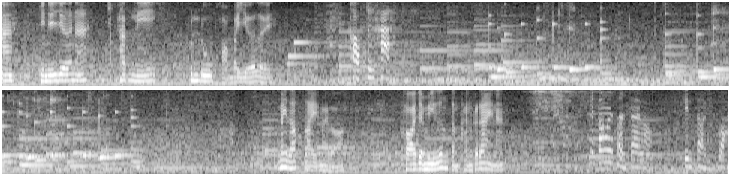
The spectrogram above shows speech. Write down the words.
อะ กินเยอะๆนะพักนี้คุณดูผอมไปเยอะเลย ขอบคุณค่ะ ไม่รับสายหน่อยเหรอ เขาอาจจะมีเรื่องสำคัญก็ได้นะ ไม่ต้องไปสนใจหรอกกินต่อดีกว่า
